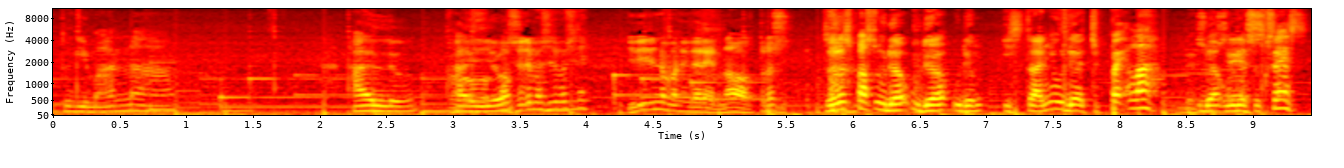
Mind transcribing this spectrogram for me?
Itu gimana? Halo hayo maksudnya maksudnya maksudnya? Jadi dia nemenin dari nol terus? Terus pas udah udah udah istilahnya udah cepek lah Udah udah udah sukses. sukses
